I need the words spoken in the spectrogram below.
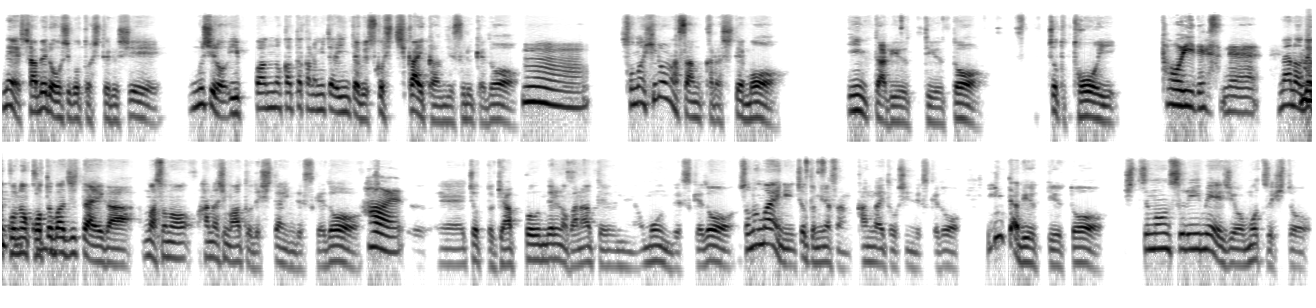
ね、喋るお仕事してるし、むしろ一般の方から見たらインタビュー少し近い感じするけど、うん。そのひろなさんからしても、インタビューっていうと、ちょっと遠い。遠いですね。なので、うんこの言葉自体が、まあその話も後でしたいんですけど、はい。えーちょっとギャップを生んでるのかなというふうに思うんですけど、その前にちょっと皆さん考えてほしいんですけど、インタビューっていうと、質問するイメージを持つ人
